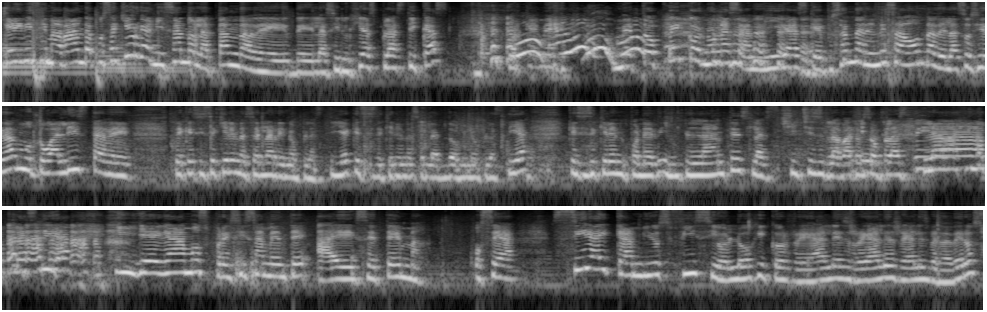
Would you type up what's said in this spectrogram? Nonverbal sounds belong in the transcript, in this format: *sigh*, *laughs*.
Queridísima banda, pues aquí organizando la tanda de las cirugías plásticas. Porque me, me topé con unas amigas que pues andan en esa onda de la sociedad mutualista de, de que si se quieren hacer la rinoplastía, que si se quieren hacer la abdominoplastía, que si se quieren poner implantes, las chichis, La vaginoplastia. La vaginoplastia. y llegamos precisamente a ese tema. O sea, sí hay cambios fisiológicos reales, reales, reales, verdaderos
